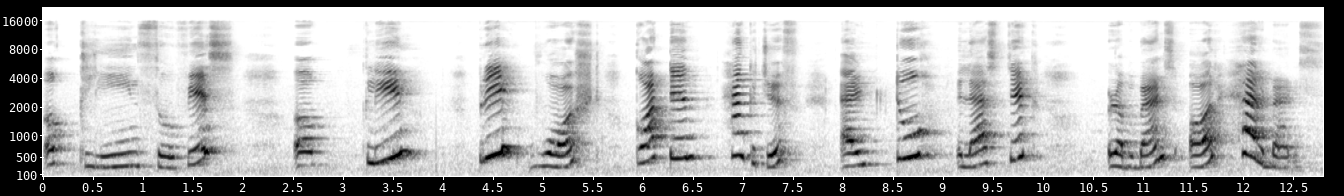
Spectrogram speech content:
a clean surface, a clean pre-washed cotton handkerchief and two elastic rubber bands or hair bands.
